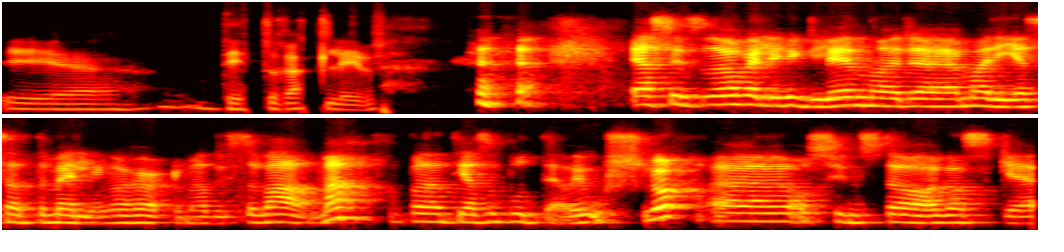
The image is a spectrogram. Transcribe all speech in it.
i ditt Rødt-liv? Jeg syns det var veldig hyggelig når eh, Marie sendte melding og hørte om jeg hadde lyst til å være med. For på den tida så bodde jeg jo i Oslo eh, og syns det var ganske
